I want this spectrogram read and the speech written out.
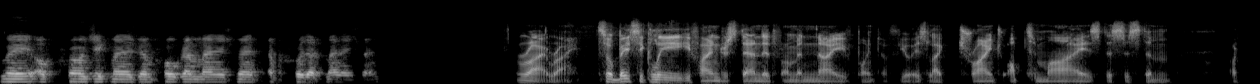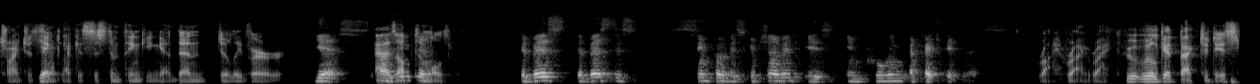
way of project management, program management, and product management. Right, right. So basically, if I understand it from a naive point of view, it's like trying to optimize the system or trying to think yes. like a system thinking and then deliver yes as optimal. The, the best the best is simple description of it is improving effectiveness. Right, right, right. We'll get back to this.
